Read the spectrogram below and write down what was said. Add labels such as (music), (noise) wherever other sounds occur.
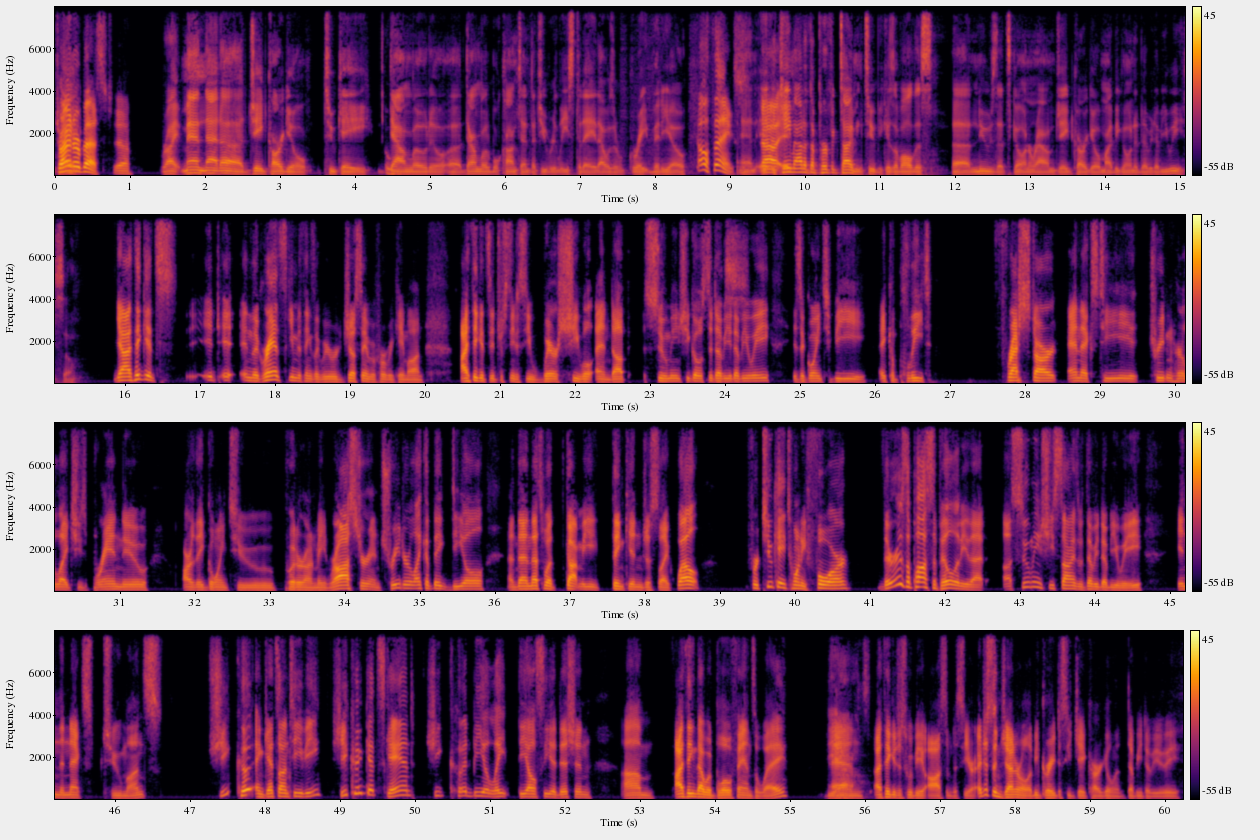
trying Right. our best. Yeah. Right, man. That uh, Jade Cargill 2K Ooh. download uh, downloadable content that you released today. That was a great video, Oh, thanks. and it, Uh, it came out at the perfect timing too, because of all this uh, news that's going around. Jade Cargill might be going to WWE. So Yeah, I think it's it, it in the grand scheme of things, like we were just saying before we came on. I think it's interesting to see where she will end up, assuming she goes to WWE. Is it going to be a complete fresh start, NXT, treating her like she's brand new? Are they going to put her on main roster and treat her like a big deal? And then that's what got me thinking, just like, well, for 2K24, there is a possibility that assuming she signs with WWE in the next two months, she could and gets on TV, she could get scanned. She could be a late DLC edition. Um, I think that would blow fans away. yeah, And I think it just would be awesome to see her. And just in general, it'd be great to see Jade Cargill in. WWE.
